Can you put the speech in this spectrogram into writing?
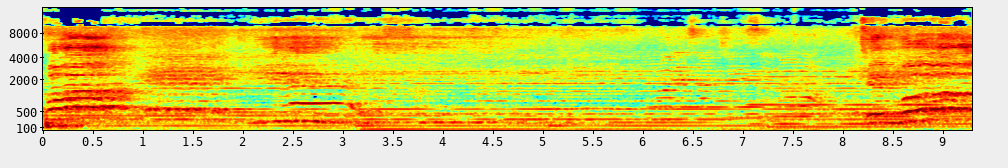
porque ele vive. Temor.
